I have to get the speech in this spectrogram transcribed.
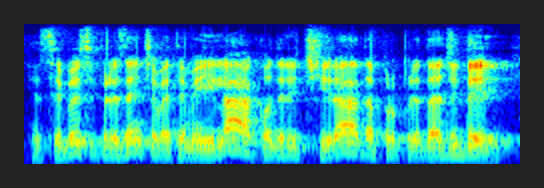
recebeu esse presente vai ter meilá quando ele tirar da propriedade dele.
